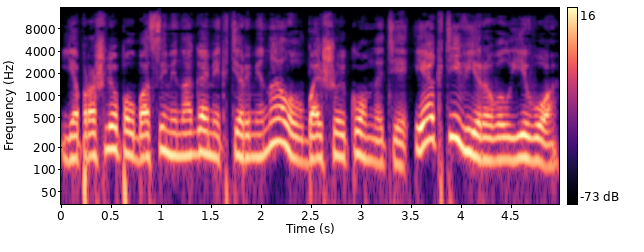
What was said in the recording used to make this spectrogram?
Я прошлепал босыми ногами к терминалу в большой комнате и активировал его.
